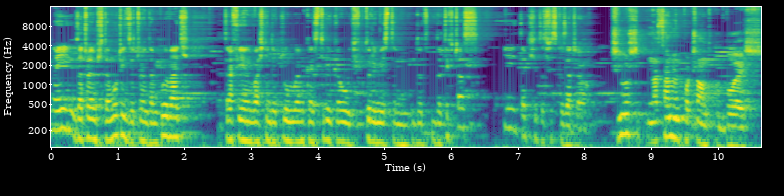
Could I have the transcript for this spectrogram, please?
No i zacząłem się tam uczyć, zacząłem tam pływać. Trafiłem właśnie do klubu MKS Trójka Łódź, w którym jestem do, dotychczas i tak się to wszystko zaczęło. Czy już na samym początku byłeś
